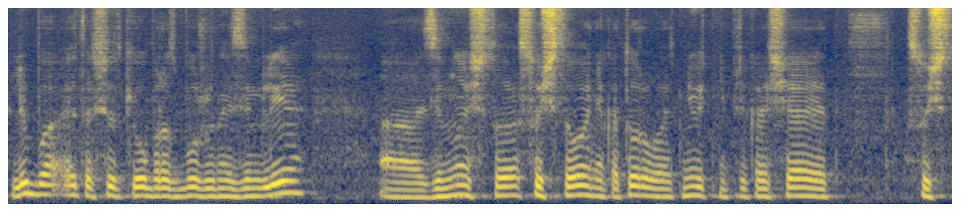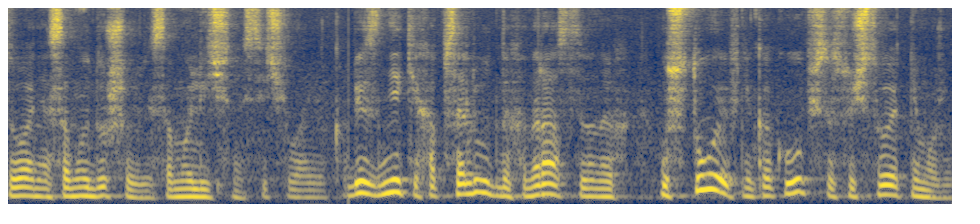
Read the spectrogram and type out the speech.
либо это все-таки образ Божий на земле, а земное существование которого отнюдь не прекращает существование самой души или самой личности человека. Без неких абсолютных нравственных устоев никакое общество существовать не может.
